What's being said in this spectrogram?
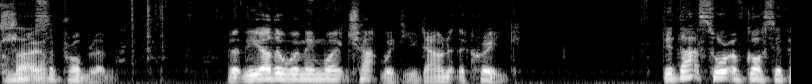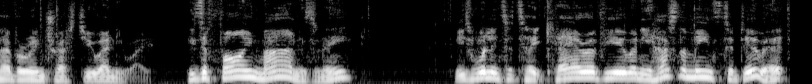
And what's the problem? That the other women won't chat with you down at the creek? Did that sort of gossip ever interest you anyway? He's a fine man, isn't he? He's willing to take care of you, and he has the means to do it.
